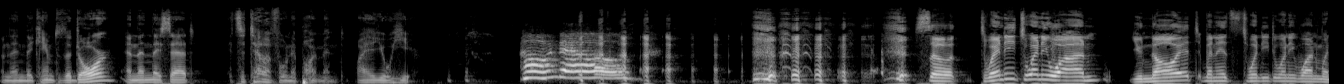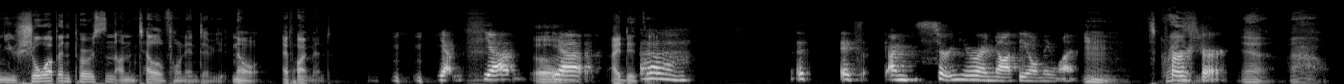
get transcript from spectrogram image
and then they came to the door, and then they said it's a telephone appointment. Why are you here? Oh no. so 2021, you know it when it's 2021 when you show up in person on a telephone interview. No, appointment. yeah, yeah, Oh, yeah. I did that. It's. I'm certain you are not the only one. Mm, it's For sure. Yeah. Wow.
